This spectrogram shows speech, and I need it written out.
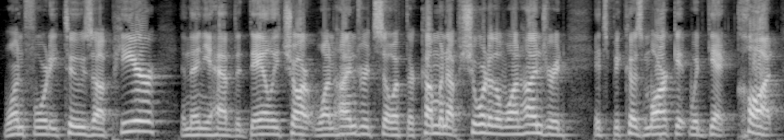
142 is up here, and then you have the daily chart 100. So if they're coming up short of the 100, it's because market would get caught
